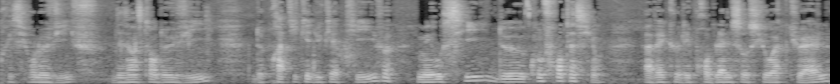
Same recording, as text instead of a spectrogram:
pris sur le vif, des instants de vie, de pratiques éducatives, mais aussi de confrontation avec les problèmes sociaux actuels,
